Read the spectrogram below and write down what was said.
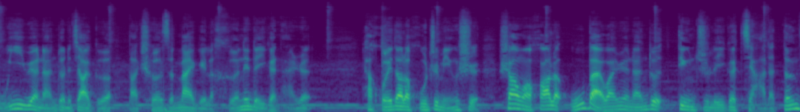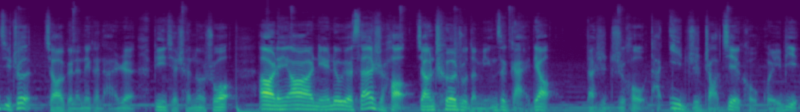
五亿越南盾的价格把车子卖给了河内的一个男人。他回到了胡志明市，上网花了五百万越南盾定制了一个假的登记证，交给了那个男人，并且承诺说，二零二二年六月三十号将车主的名字改掉。但是之后他一直找借口回避，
